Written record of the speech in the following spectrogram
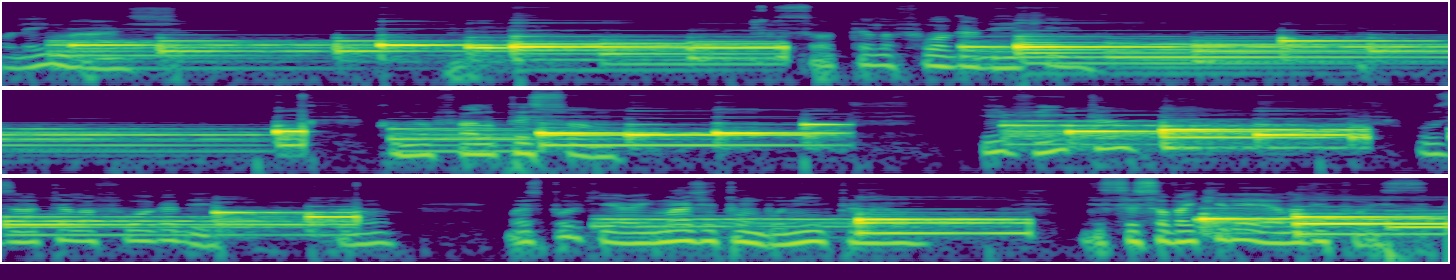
Olha a imagem. Só tela Full HD aqui. Como eu falo, pessoal, evita usar tela Full HD. Tá? Mas por quê? A imagem é tão bonita, né? Você só vai querer ela depois.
